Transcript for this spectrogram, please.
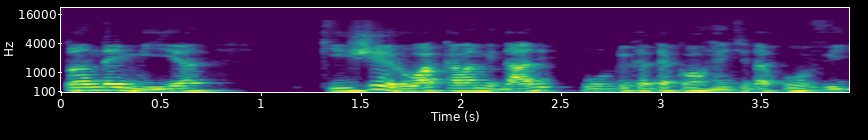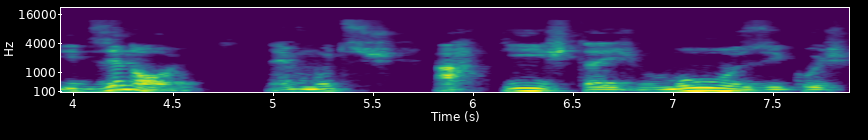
pandemia que gerou a calamidade pública decorrente da Covid-19. Né? Muitos artistas, músicos,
